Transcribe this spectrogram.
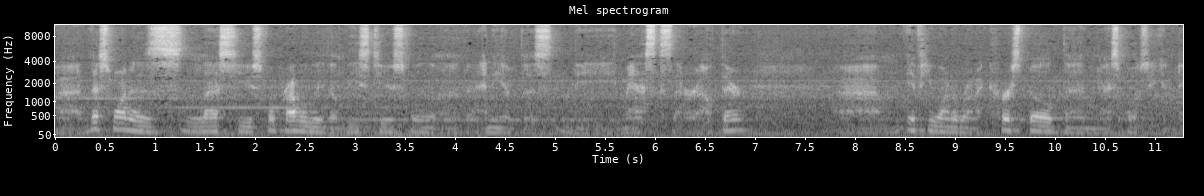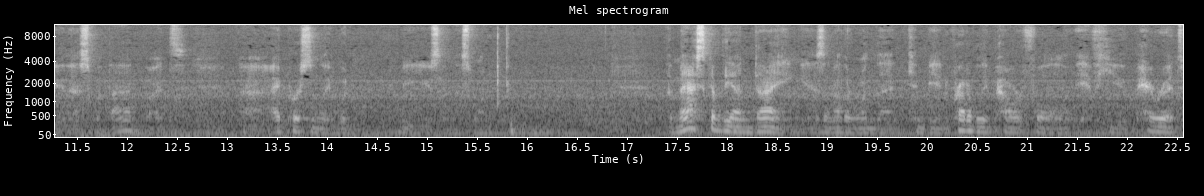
Uh, this one is less useful, probably the least useful of any of this, the masks that are out there. Um, if you want to run a curse build, then I suppose you can do this with that, but uh, I personally wouldn't be using this one. The Mask of the Undying is another one that can be incredibly powerful if you pair it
